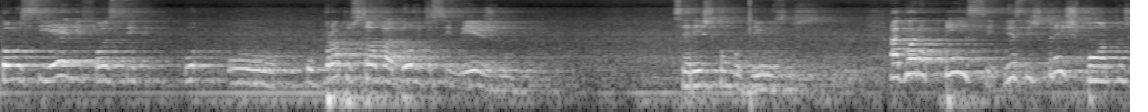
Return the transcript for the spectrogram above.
como se ele fosse o, o, o próprio Salvador de si mesmo. Sereis como deuses Agora pense nesses três pontos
